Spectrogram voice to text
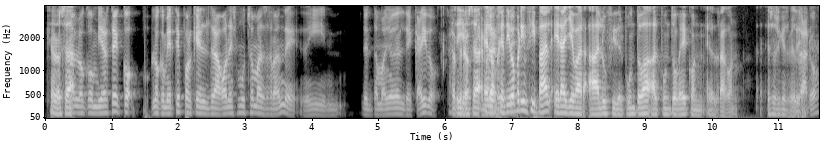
Claro, o O sea, sea, lo convierte, co- lo convierte porque el dragón es mucho más grande y del tamaño del de Kaido. Claro, sí, pero o sea, el objetivo principal era llevar a Luffy del punto A al punto B con el dragón. Eso sí que es verdad. Claro.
